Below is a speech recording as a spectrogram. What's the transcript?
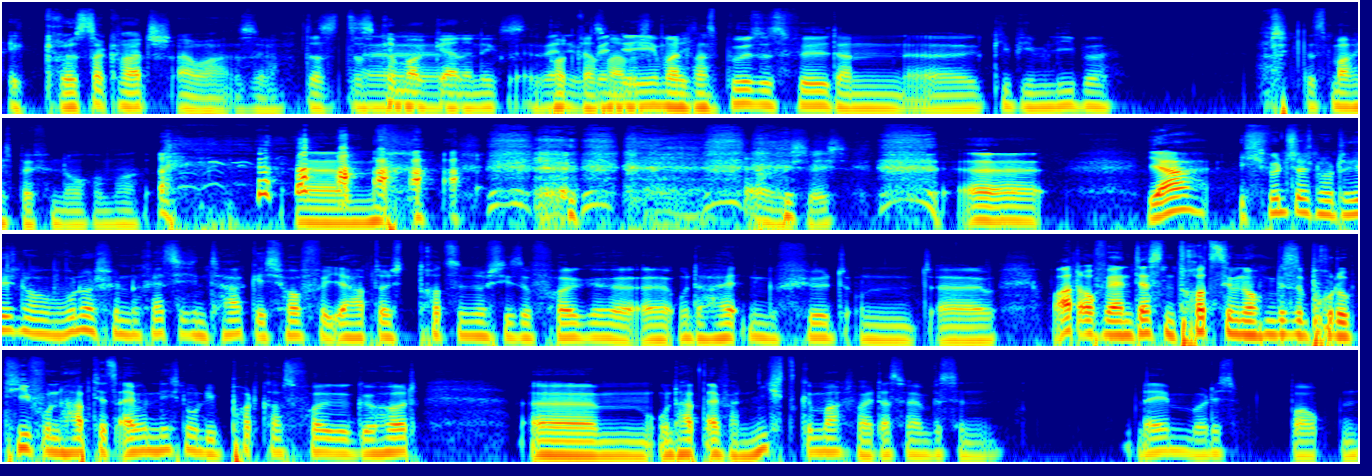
Ey, größter Quatsch, aber also, das, das können wir Äh, gerne nächsten Wenn, Podcast wenn dir jemand was. Böses will, dann äh, gib ihm Liebe. Das mache ich bei Finn auch immer. ähm, Ja, schlecht. äh, ja, ich wünsche euch natürlich noch einen wunderschönen restlichen Tag. Ich hoffe, ihr habt euch trotzdem durch diese Folge äh, unterhalten gefühlt und äh, wart auch währenddessen trotzdem noch ein bisschen produktiv und habt jetzt einfach nicht nur die Podcast-Folge gehört ähm, und habt einfach nichts gemacht, weil das wäre ein bisschen lame, würde ich behaupten.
